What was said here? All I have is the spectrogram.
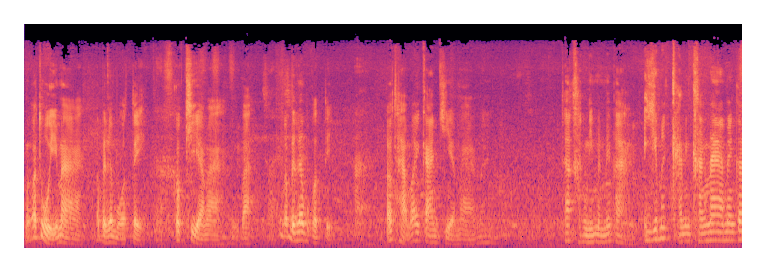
มันก็ถุยมาก็เป็นเรื่องปกติ ก็เขี่ยมาถูกปะใช่ก็เป็นเรื่องปกติอ่าแล้วถามว่าไอ้การเขี่ยมามันถ้าครั้งนี้มันไม่ผ่านไอ้ยี่มันครั้งครั้งหน้าแม่งก็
